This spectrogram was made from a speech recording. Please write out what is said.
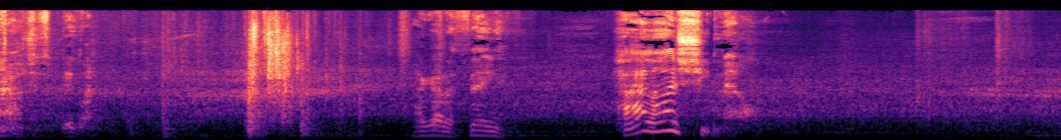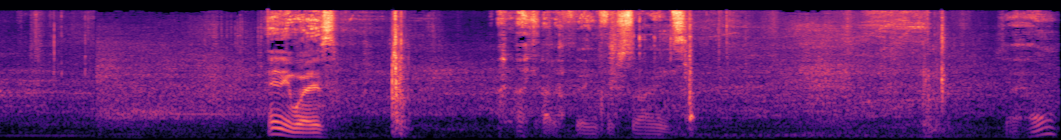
ouch, it's a big one. I got a thing, Highline Sheet Metal. Anyways, I got a thing for signs. The hell?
